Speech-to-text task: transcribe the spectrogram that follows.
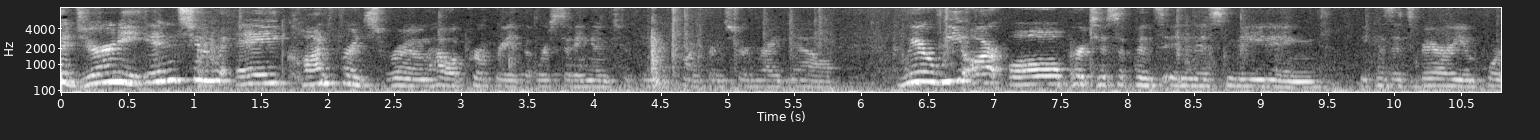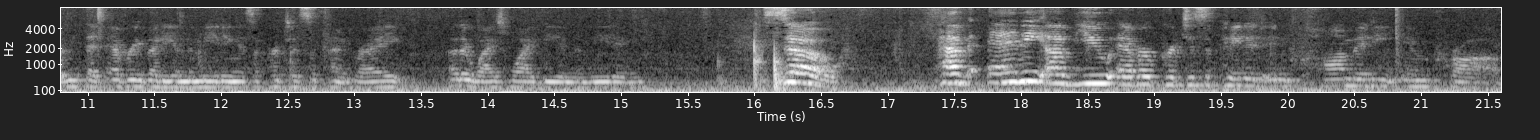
a journey into a conference room. How appropriate that we're sitting into in a conference room right now, where we are all participants in this meeting because it's very important that everybody in the meeting is a participant, right? Otherwise, why be in the meeting? So, have any of you ever participated in comedy improv?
